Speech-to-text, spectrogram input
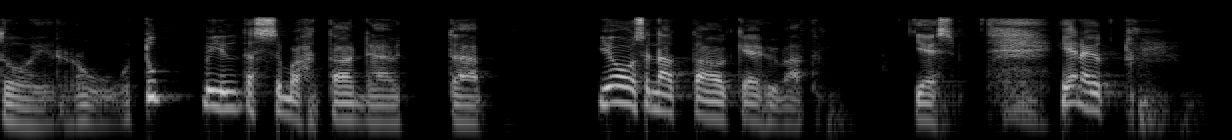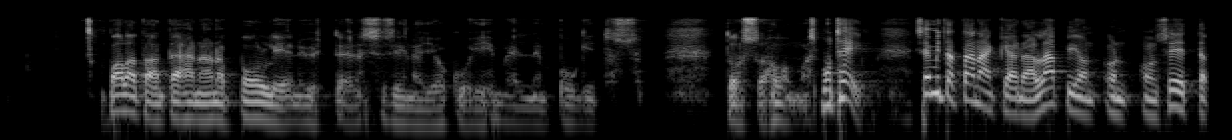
toi ruutu, miltä se mahtaa näyttää. Joo, se näyttää oikein hyvältä. Jes, hieno juttu palataan tähän aina pollien yhteydessä, siinä on joku ihmeellinen puki tuossa hommassa. Mutta hei, se mitä tänään käydään läpi on, on, on se, että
